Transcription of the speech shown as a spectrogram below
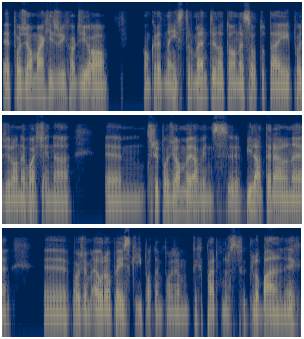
e, poziomach. Jeżeli chodzi o konkretne instrumenty, no to one są tutaj podzielone właśnie na trzy poziomy, a więc bilateralne, um, poziom europejski i potem poziom tych partnerstw globalnych.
